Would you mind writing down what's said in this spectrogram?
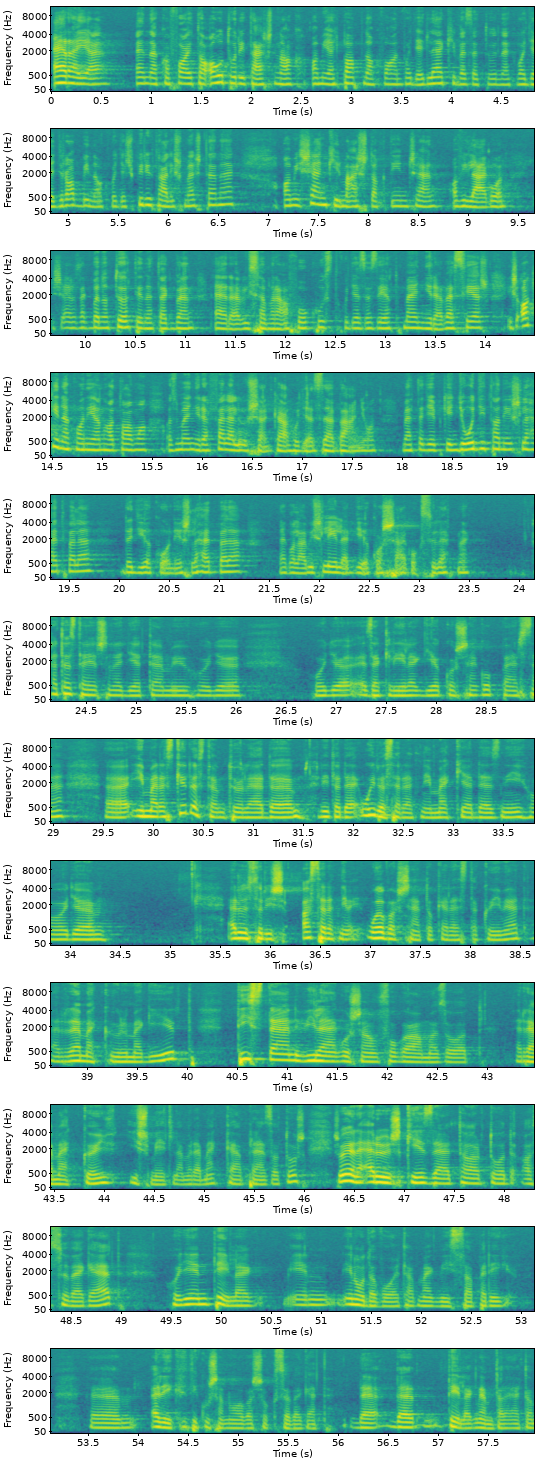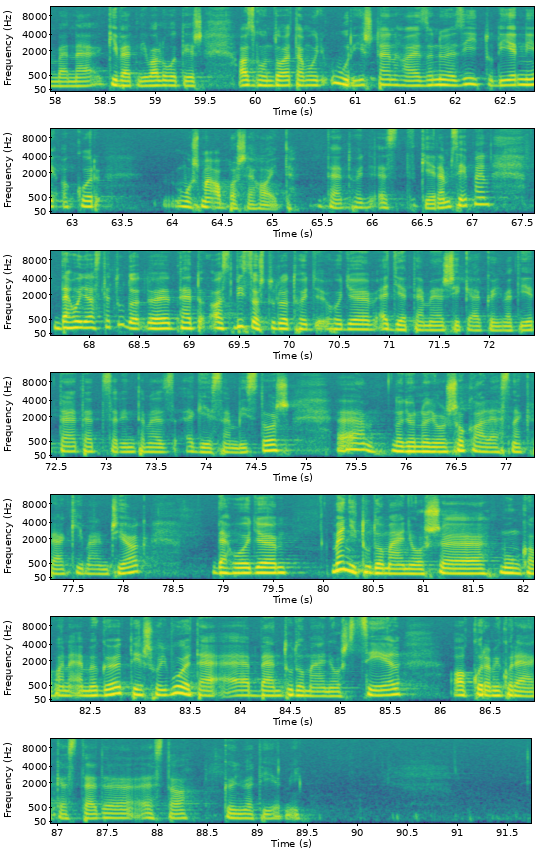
ereje ennek a fajta autoritásnak, ami egy papnak van, vagy egy lelkivezetőnek, vagy egy rabbinak, vagy egy spirituális mesternek, ami senki másnak nincsen a világon. És ezekben a történetekben erre viszem rá a fókuszt, hogy ez ezért mennyire veszélyes, és akinek van ilyen hatalma, az mennyire felelősen kell, hogy ezzel bánjon. Mert egyébként gyógyítani is lehet vele, de gyilkolni is lehet vele, legalábbis lélekgyilkosságok születnek. Hát az teljesen egyértelmű, hogy hogy ezek lélekgyilkosságok, persze. Én már ezt kérdeztem tőled, Rita, de újra szeretném megkérdezni, hogy először is azt szeretném, hogy olvassátok el ezt a könyvet, remekül megírt, tisztán, világosan fogalmazott, remek könyv, ismétlem remek, káprázatos, és olyan erős kézzel tartod a szöveget, hogy én tényleg, én, én oda voltam meg vissza, pedig elég kritikusan olvasok szöveget, de, de tényleg nem találtam benne kivetni valót, és azt gondoltam, hogy úristen, ha ez a nő ez így tud írni, akkor most már abba se hagyd. Tehát, hogy ezt kérem szépen. De hogy azt te tudod, tehát azt biztos tudod, hogy, hogy egyértelműen sikerkönyvet írtál, tehát szerintem ez egészen biztos. Nagyon-nagyon sokan lesznek rá kíváncsiak, de hogy Mennyi tudományos munka van e mögött, és hogy volt-e ebben tudományos cél akkor, amikor elkezdted ezt a könyvet írni?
